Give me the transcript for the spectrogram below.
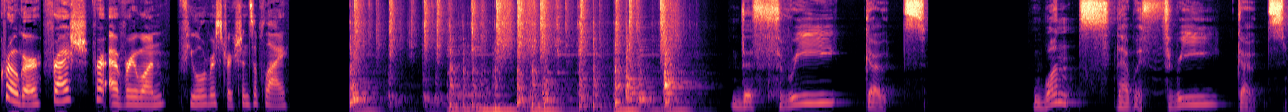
Kroger, fresh for everyone. Fuel restrictions apply. The Three Goats. Once there were three goats.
